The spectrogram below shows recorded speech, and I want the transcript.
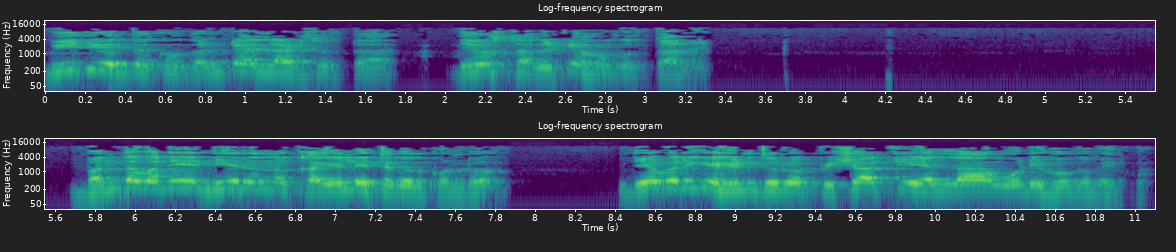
ಬೀದಿಯುದ್ದಕ್ಕೂ ಗಂಟೆ ಅಲ್ಲಾಡಿಸುತ್ತಾ ದೇವಸ್ಥಾನಕ್ಕೆ ಹೋಗುತ್ತಾನೆ. ಬಂದವನೇ ನೀರನ್ನು ಕೈಯಲ್ಲಿ ತೆಗೆದುಕೊಂಡು ದೇವರಿಗೆ ಹಿಡಿದಿರುವ ಪಿಶಾಚಿ ಎಲ್ಲ ಓಡಿ ಹೋಗಬೇಕು.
